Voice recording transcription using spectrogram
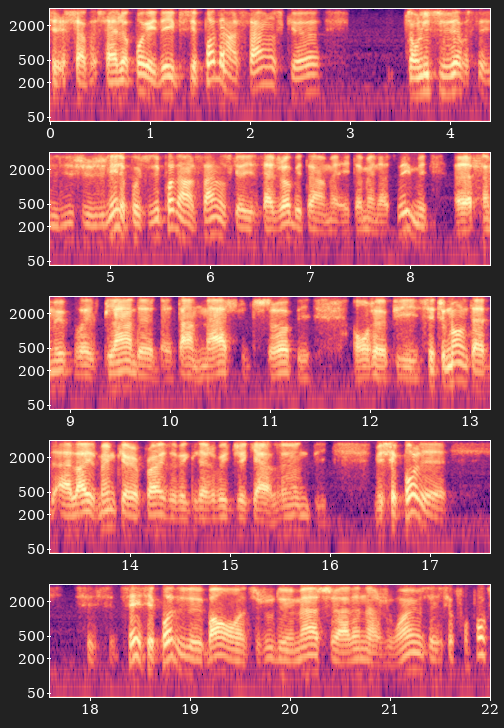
c'est- ça ça l'a pas aidé. Puis c'est pas dans le sens que on l'utilisait, Julien l'a pas utilisé, pas dans le sens que sa job était, en- était menacée, mais euh, le fameux plan de, de temps de match, tout ça, puis, on, puis c'est tout le monde était à, l'aise, même Carey Price avec l'arrivée de Jake Allen, puis, mais c'est pas le, c'est, c'est- tu sais, c'est pas du, bon, tu joues deux matchs, Allen en joue un, c'est, c'est- faut pas que,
